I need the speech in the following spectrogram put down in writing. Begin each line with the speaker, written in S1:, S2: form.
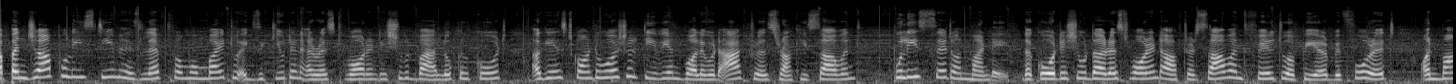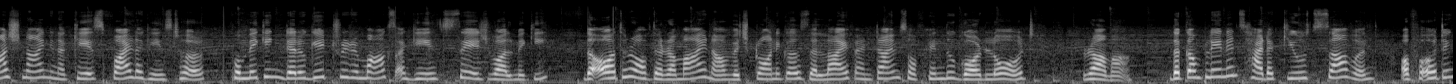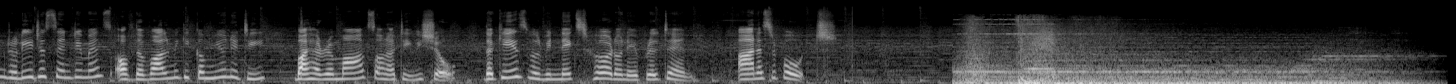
S1: A Punjab police team has left for Mumbai to execute an arrest warrant issued by a local court against controversial TV and Bollywood actress Rakhi Sawant, police said on Monday. The court issued the arrest warrant after Sawant failed to appear before it on March 9 in a case filed against her for making derogatory remarks against Sage Valmiki, the author of the Ramayana, which chronicles the life and times of Hindu god Lord Rama. The complainants had accused Sawant of hurting religious sentiments of the Valmiki community by her remarks on a TV show. The case will be next heard on April 10. IANS report.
